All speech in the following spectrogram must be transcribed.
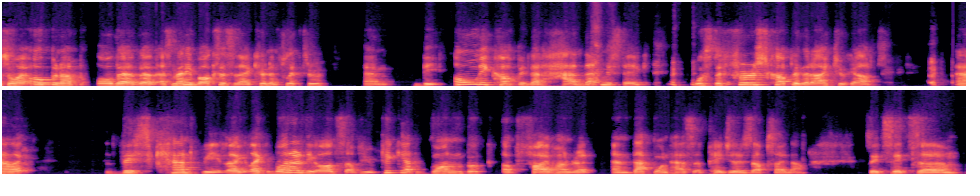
So I open up all the, the as many boxes as I could and flip through, and the only copy that had that mistake was the first copy that I took out. And I'm like, this can't be like like what are the odds of you picking up one book of 500 and that one has a page that is upside down? So it's it's um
